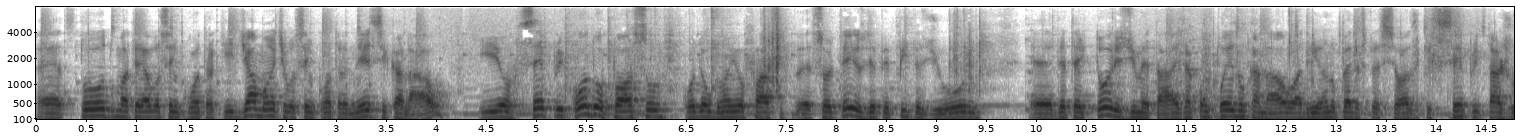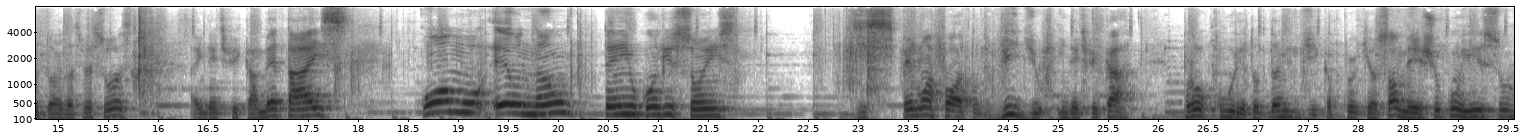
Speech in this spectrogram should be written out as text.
é, todo o material você encontra aqui. Diamante você encontra nesse canal. E eu sempre, quando eu posso, quando eu ganho, eu faço é, sorteios de pepitas de ouro é, detectores de metais. Acompanhe no canal Adriano Pedras Preciosas, que sempre está ajudando as pessoas a identificar metais. Como eu não tenho condições de, pela uma foto, vídeo, identificar, procure, eu estou dando dica, porque eu só mexo com isso,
